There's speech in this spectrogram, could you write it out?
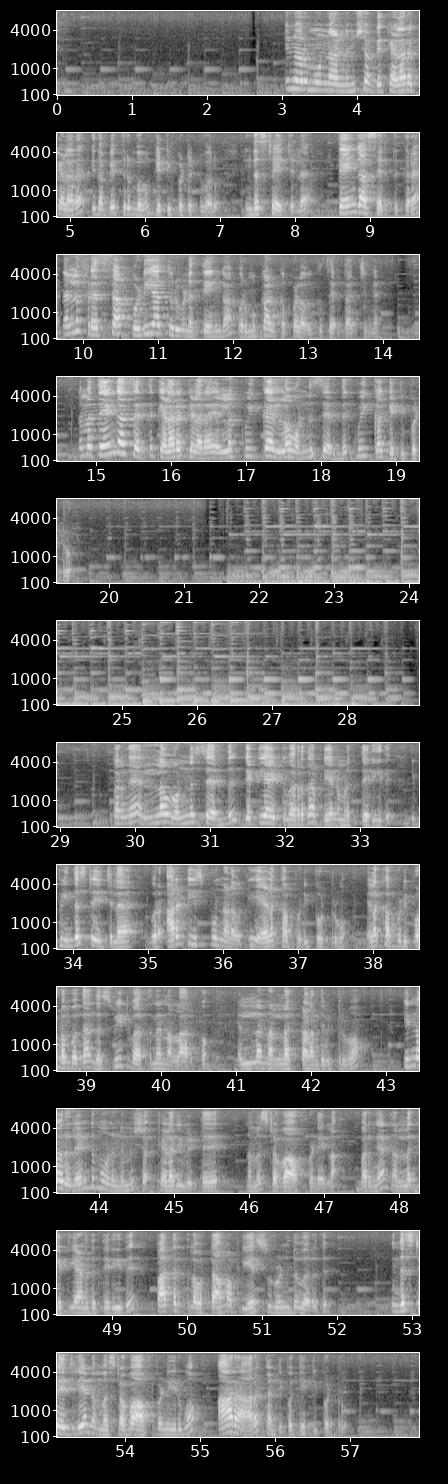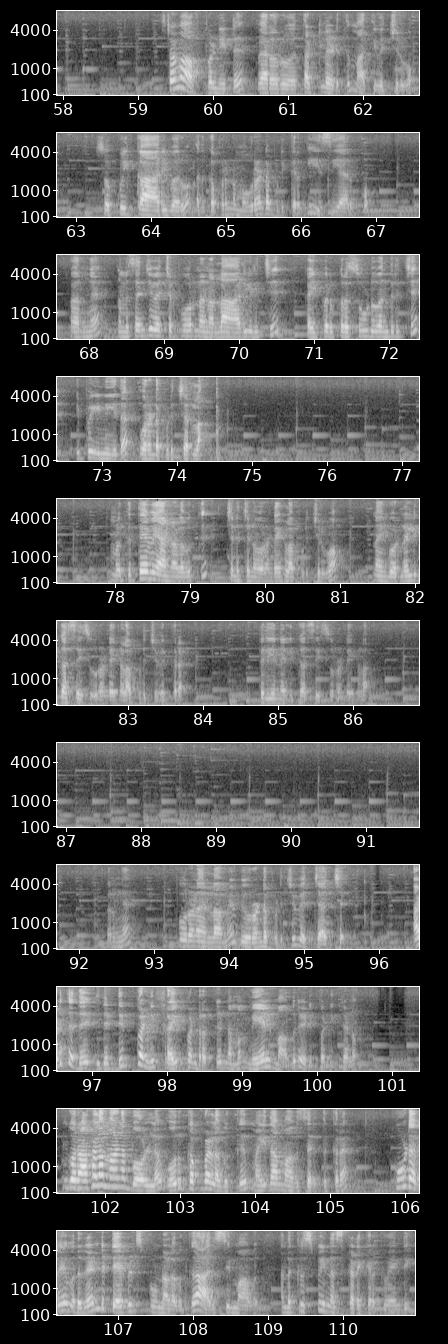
இன்னொரு மூணு நாலு நிமிஷம் அப்படியே கிளற கிளற இது அப்படியே திரும்பவும் கெட்டிப்பட்டுட்டு வரும். இந்த ஸ்டேஜில் தேங்காய் சேர்த்துக்கிறேன். நல்ல ஃப்ரெஷ்ஷாக பொடியாக துருவின தேங்காய் ஒரு முக்கால் கப் அளவுக்கு சேர்த்தாச்சுங்க. நம்ம தேங்காய் சேர்த்து கிளற கிளற எல்லாம் குயிக்காக எல்லாம் ஒன்று சேர்ந்து குயிக்காக கெட்டிப்பட்டுரும். பாருங்கள் எல்லாம் ஒன்று சேர்ந்து கெட்டியாயிட்டு வர்றது அப்படியே நம்மளுக்கு தெரியுது. இப்போ இந்த ஸ்டேஜில் ஒரு அரை டீஸ்பூன் அளவுக்கு ஏலக்காய் பொடி போட்டுருவோம். ஏலக்காய் பொடி போடும்போது தான் அந்த ஸ்வீட் வாசனை நல்லாயிருக்கும் எல்லாம் நல்லா கலந்து விட்டுருவோம். இன்னொரு ரெண்டு மூணு நிமிஷம் கிளறி விட்டு நம்ம ஸ்டவ்வை ஆஃப் பண்ணிடலாம். பாருங்கள் நல்லா கெட்டியானது தெரியுது. பாத்திரத்தில் ஒட்டாமல் அப்படியே சுருண்டு வருது. இந்த ஸ்டேஜ்லேயே நம்ம ஸ்டவ்வை ஆஃப் பண்ணிடுவோம். ஆற ஆற கண்டிப்பாக கெட்டிப்பட்டுரும். ஸ்டவ் ஆஃப் பண்ணிவிட்டு வேற ஒரு தட்டில் எடுத்து மாற்றி வச்சுருவோம். ஸோ குயிக்காக ஆறி வரும். அதுக்கப்புறம் நம்ம உருண்டை பிடிக்கிறதுக்கு ஈஸியாக இருக்கும். பாருங்க நம்ம செஞ்சு வச்ச பூர்ணை நல்லா ஆறிடுச்சு கைப்பறுக்கிற சூடு வந்துருச்சு. இப்போ இனி இதை உருண்டை பிடிச்சிடலாம். நம்மளுக்கு தேவையான அளவுக்கு சின்ன சின்ன உருண்டைகளாக பிடிச்சிருவோம். நான் இங்கே ஒரு நெல்லிக்காய் சைஸ் உருண்டைகளாக பிடிச்சி வைக்கிறேன். பெரிய நெல்லிக்காய் சைஸ் உருண்டைகளாக பாருங்க. பூரணம் எல்லாமே உருண்டை பிடிச்சி வச்சாச்சு. அடுத்தது இதை டிப் பண்ணி ஃப்ரை பண்ணுறதுக்கு நம்ம மேல் மாவு ரெடி பண்ணிக்கணும். இங்கே ஒரு அகலமான பவுலில் ஒரு கப் அளவுக்கு மைதா மாவு சேர்த்துக்கிறேன். கூடவே ஒரு ரெண்டு டேபிள் ஸ்பூன் அளவுக்கு அரிசி மாவு. அந்த கிறிஸ்பினஸ் கிடைக்கிறதுக்கு வேண்டி.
